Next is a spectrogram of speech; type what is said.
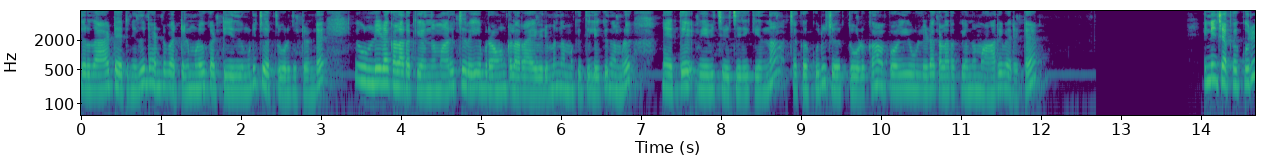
ചെറുതായിട്ട് അരിഞ്ഞത് രണ്ട് വറ്റൽമുളക് കട്ട് ചെയ്തതും കൂടി ചേർത്ത് കൊടുത്തിട്ടുണ്ട്. ഈ ഉള്ളിയുടെ കളറൊക്കെ ഒന്ന് മാറി ചെറിയ ബ്രൗൺ കളറായി വരുമ്പോൾ നമുക്കിതിലേക്ക് നമ്മൾ നേരത്തെ വേവിച്ച് വെച്ചിരിക്കുന്ന ചക്കക്കുരു ചേർത്ത് കൊടുക്കാം. അപ്പോൾ ഈ ഉള്ളിയുടെ കളറൊക്കെ ഒന്ന് മാറി വരട്ടെ. ഇനി ചക്കക്കുരു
